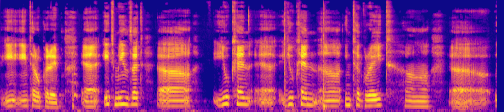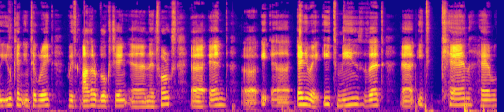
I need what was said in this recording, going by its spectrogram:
interoperable. Uh, it means that uh, you can uh, you can uh, integrate you can integrate with other blockchain uh, networks uh, and uh, it, anyway it means that it can have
